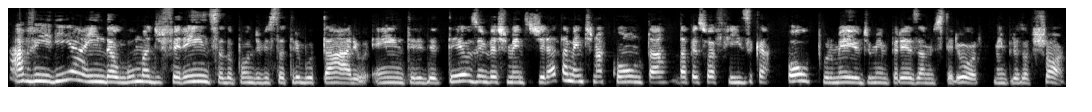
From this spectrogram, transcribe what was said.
haveria ainda alguma diferença do ponto de vista tributário entre deter os investimentos diretamente na conta da pessoa física ou por meio de uma empresa no exterior, uma empresa offshore?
